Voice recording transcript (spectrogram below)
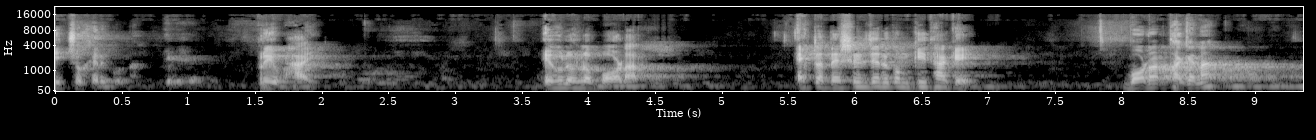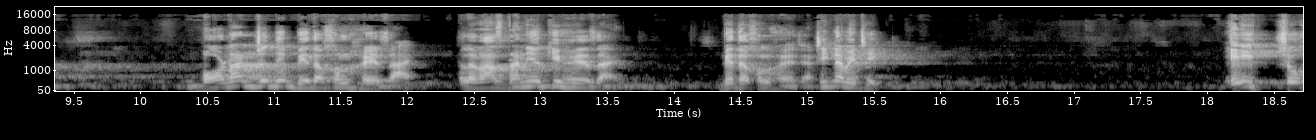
এই চোখের গুণা প্রিয় ভাই, এগুলো হলো বর্ডার। একটা দেশের যেরকম কি থাকে? বর্ডার থাকে না? বর্ডার যদি বেদখল হয়ে যায় তাহলে রাজধানীও কি হয়ে যায়? বেদখল হয়ে যায়। ঠিক না ঠিক এই চোখ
